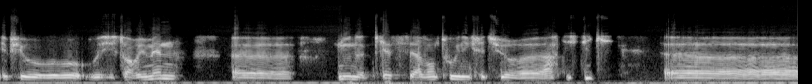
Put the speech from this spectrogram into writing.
et puis aux, aux histoires humaines. Euh, nous, notre pièce, c'est avant tout une écriture euh, artistique. Euh,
